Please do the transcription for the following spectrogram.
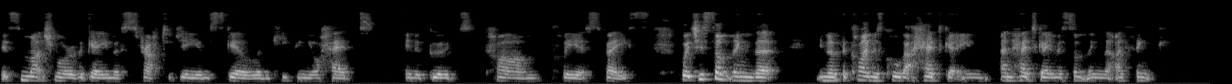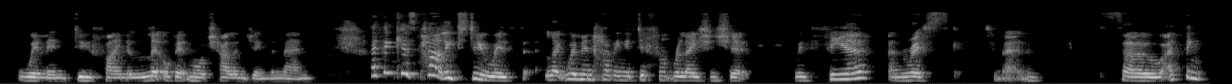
it's much more of a game of strategy and skill and keeping your head in a good, calm, clear space, which is something that, you know, the climbers call that head game and head game is something that I think women do find a little bit more challenging than men. I think it's partly to do with like women having a different relationship with fear and risk to men. So I think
